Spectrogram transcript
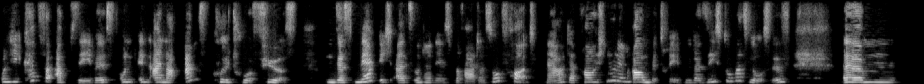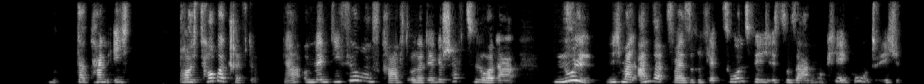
und die Köpfe absäbelst und in einer Angstkultur führst, und das merke ich als Unternehmensberater sofort, ja, da brauche ich nur den Raum betreten, da siehst du, was los ist. Ähm, da kann ich, brauche ich Zauberkräfte. Ja, und wenn die Führungskraft oder der Geschäftsführer da null, nicht mal ansatzweise reflexionsfähig ist, zu sagen, okay, gut, ich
